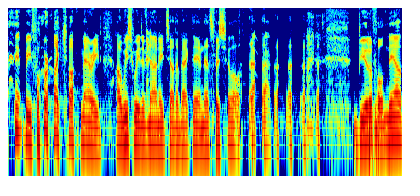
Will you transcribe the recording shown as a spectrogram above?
before I got married. I wish we'd have known each other back then. That's for sure. Beautiful. Now,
